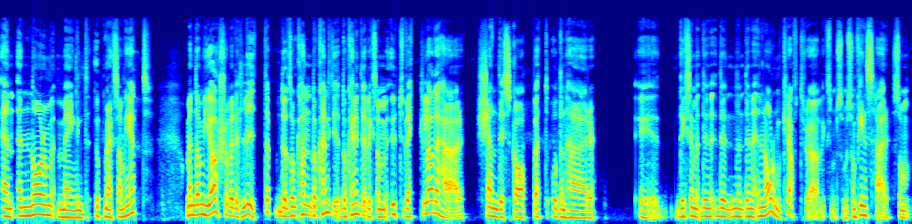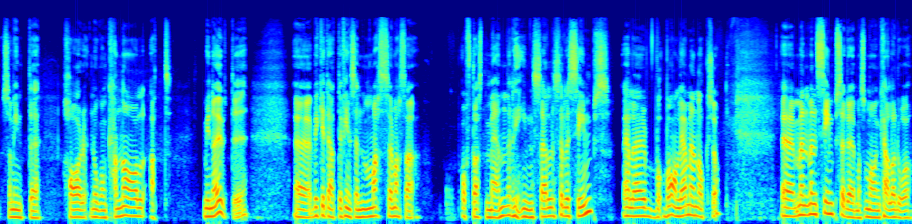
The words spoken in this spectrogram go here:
en enorm mängd uppmärksamhet. Men de gör så väldigt lite. De, kan, de kan inte, de kan inte liksom utveckla det här kändisskapet och den här eh, liksom, den, den, den enorm kraft tror jag liksom, som, som finns här som, som inte har någon kanal att mynna ut i. Eh, vilket är att det finns en massa, massa oftast män, eller incels eller simps, eller vanliga män också. Eh, men, men simps är det som man kallar då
